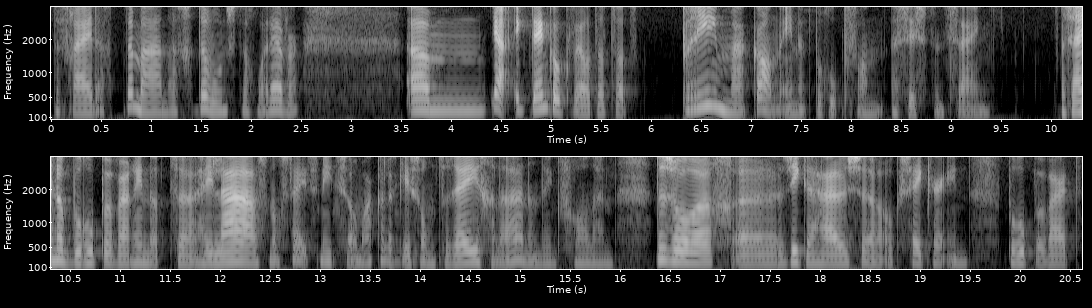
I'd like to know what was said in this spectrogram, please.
De vrijdag, de maandag, de woensdag, whatever. Um, ja, ik denk ook wel dat dat prima kan in het beroep van assistant zijn. Er zijn ook beroepen waarin dat uh, helaas nog steeds niet zo makkelijk is om te regelen. En dan denk ik vooral aan de zorg, uh, ziekenhuizen, ook zeker in beroepen waar het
